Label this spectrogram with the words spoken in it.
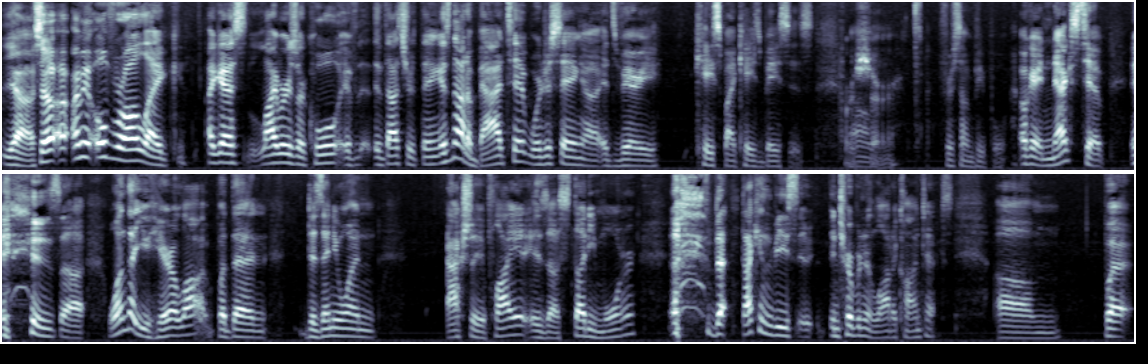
Yeah. So I- I mean, overall, like I guess libraries are cool if if that's your thing. It's not a bad tip. We're just saying uh, it's very case by case basis. For um, sure. For some people. Okay. Next tip is uh, one that you hear a lot, but then does anyone actually apply it? Is uh, study more. that that can be interpreted in a lot of contexts. Um, but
